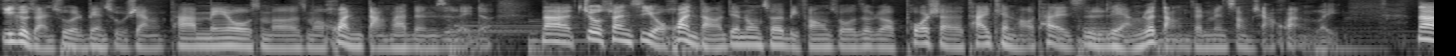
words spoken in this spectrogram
一个转速的变速箱，它没有什么什么换挡啊等之类的。那就算是有换挡的电动车，比方说这个 Porsche 的 Taycan 哈，它也是两个档在那边上下换而已。那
